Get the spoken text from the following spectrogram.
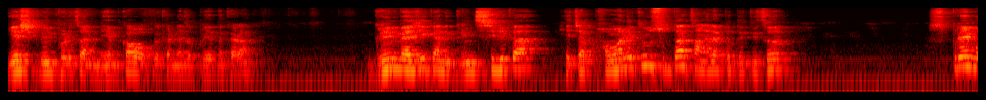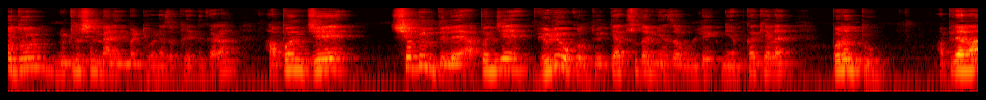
यश ग्रीन फळचा नेमका वापर करण्याचा प्रयत्न करा. ग्रीन मॅजिक आणि ग्रीन सिलिका ह्याच्या फवानीतून सुद्धा चांगल्या पद्धतीचं स्प्रेमधून न्यूट्रिशन मॅनेजमेंट ठेवण्याचा प्रयत्न करा. आपण जे शेड्यूल दिले आपण जे व्हिडिओ करतो त्यात सुद्धा मी ह्याचा उल्लेख नेमका केला आहे परंतु आपल्याला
